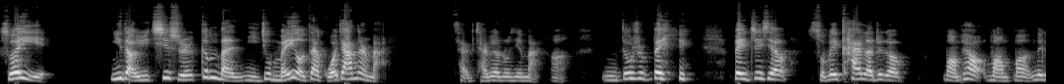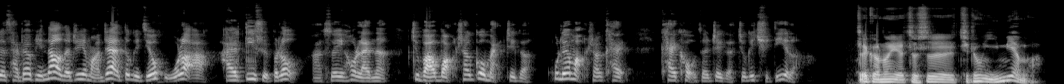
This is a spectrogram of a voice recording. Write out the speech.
所以你等于其实根本你就没有在国家那儿买彩彩票中心买啊，你都是被被这些所谓开了这个。网票网网那个彩票频道的这些网站都给截胡了啊，还滴水不漏啊，所以后来呢就把网上购买这个互联网上开开口的这个就给取缔了。这可能也只是其中一面吧，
